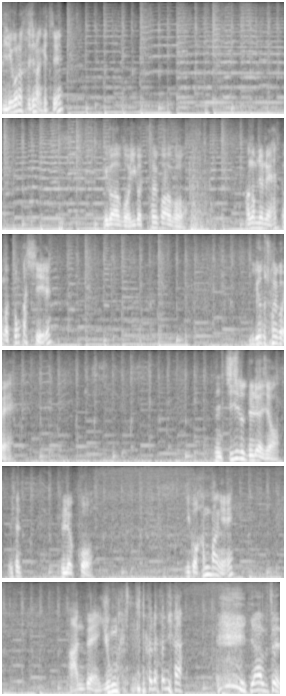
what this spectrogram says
밀리거나 그러진 않겠지? 이거 하고 이거 철거하고 방금 전에 했던 거 똥가시 이것도 철거해. 음, 지지도 늘려야죠. 일단 늘렸고 이거 한 방에 안 돼. 6만 7천 원이야. 야, 무슨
